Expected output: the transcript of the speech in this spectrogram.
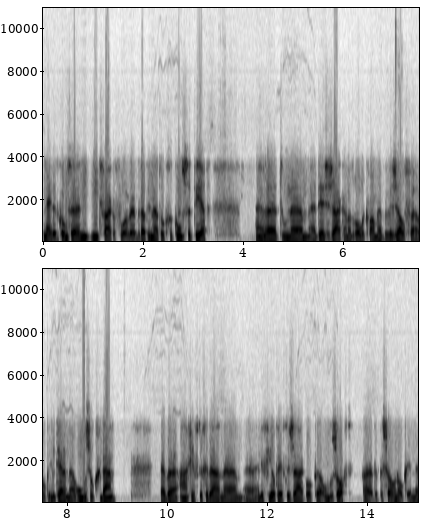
Nee, dat komt uh, niet, niet vaker voor. We hebben dat inderdaad ook geconstateerd. Uh, toen uh, deze zaak aan het rollen kwam, hebben we zelf ook intern onderzoek gedaan. We hebben aangifte gedaan en de Fiat heeft de zaak ook onderzocht. de persoon ook in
